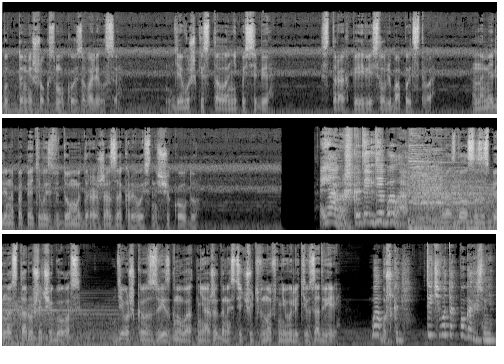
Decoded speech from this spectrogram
будто мешок с мукой завалился. Девушке стало не по себе. Страх перевесил любопытство. Она медленно попятилась в дом и, дрожа, закрылась на щеколду. «Янушка, ты где была?» Раздался за спиной старушечий голос. Девушка взвизгнула от неожиданности, чуть вновь не вылетев за двери. «Бабушка, ты чего так пугаешь меня?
